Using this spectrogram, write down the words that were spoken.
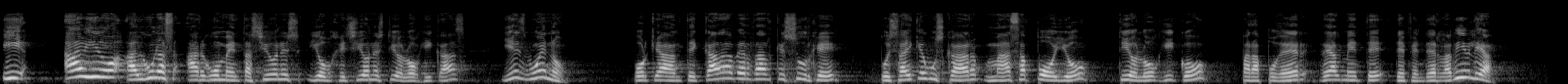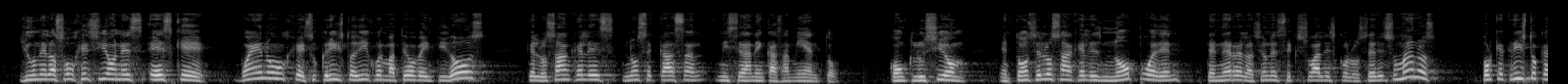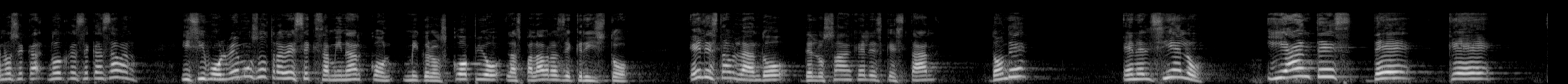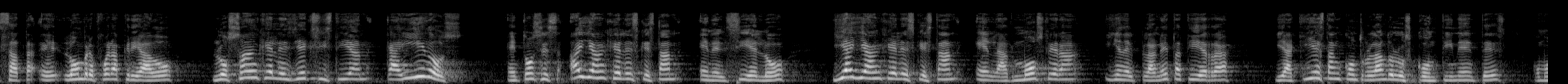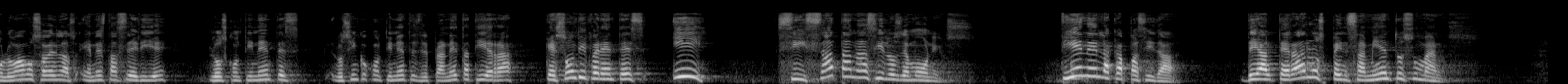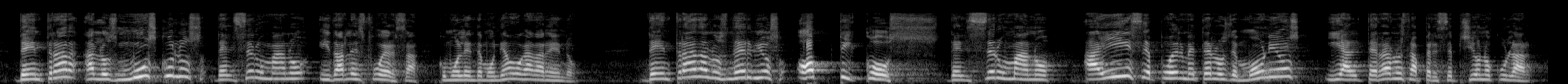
Y ha habido algunas argumentaciones y objeciones teológicas, y es bueno, porque ante cada verdad que surge, pues hay que buscar más apoyo teológico para poder realmente defender la Biblia. Y una de las objeciones es que, bueno, Jesucristo dijo en Mateo 22 que los ángeles no se casan ni se dan en casamiento. Conclusión, entonces los ángeles no pueden tener relaciones sexuales con los seres humanos, porque Cristo que no se, no se casaban. Y si volvemos otra vez a examinar con microscopio las palabras de Cristo, Él está hablando de los ángeles que están, ¿dónde? En el cielo. Y antes de que eh, el hombre fuera criado, los ángeles ya existían caídos. Entonces hay ángeles que están en el cielo y hay ángeles que están en la atmósfera y en el planeta Tierra y aquí están controlando los continentes, como lo vamos a ver en, esta serie, los continentes, los cinco continentes del planeta Tierra, que son diferentes y si Satanás y los demonios tienen la capacidad de alterar los pensamientos humanos, de entrar a los músculos del ser humano y darles fuerza, como el endemoniado gadareno, de entrar a los nervios ópticos del ser humano, ahí se pueden meter los demonios y alterar nuestra percepción ocular.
